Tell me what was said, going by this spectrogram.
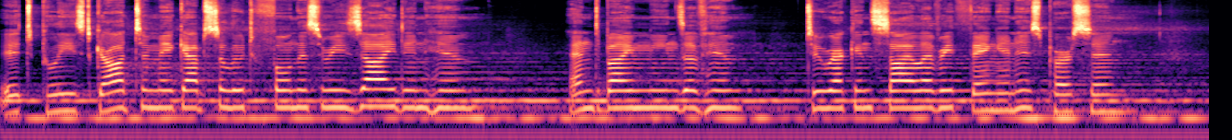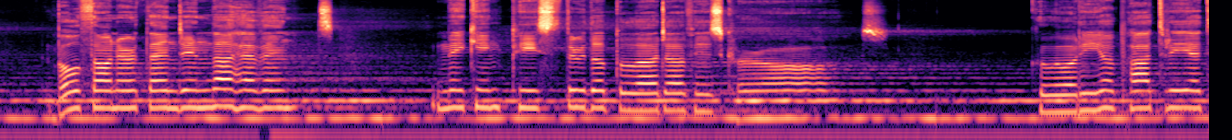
It pleased God to make absolute fullness reside in him, and by means of him to reconcile everything in his person, both on earth and in the heavens, making peace through the blood of his cross. Gloria Patri et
